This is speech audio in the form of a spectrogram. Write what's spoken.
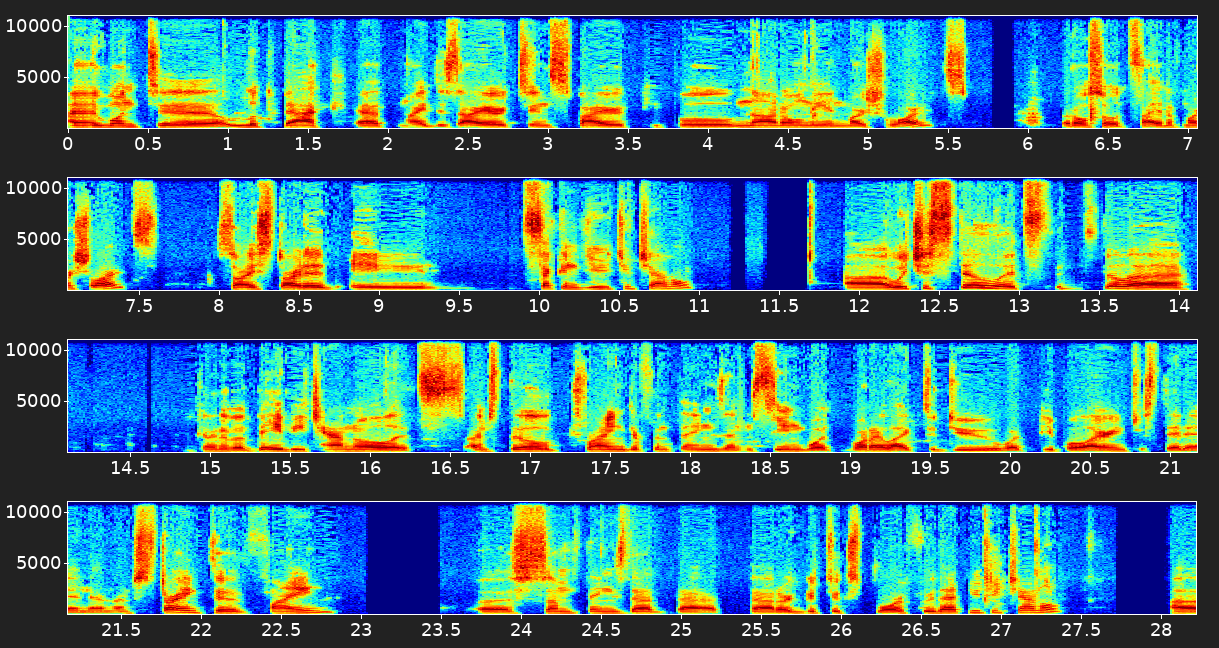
I want to look back at my desire to inspire people not only in martial arts, but also outside of martial arts. So I started a second YouTube channel, uh, which is still it's, it's still a kind of a baby channel. It's I'm still trying different things and seeing what what I like to do, what people are interested in, and I'm starting to find uh, some things that, that, that are good to explore through that YouTube channel. Uh,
